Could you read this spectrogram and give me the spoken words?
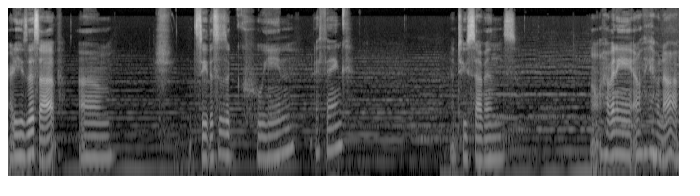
I already used this up. Um, let's see, this is a queen, I think. And two sevens. I don't have any, I don't think I have enough.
